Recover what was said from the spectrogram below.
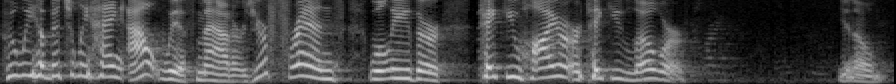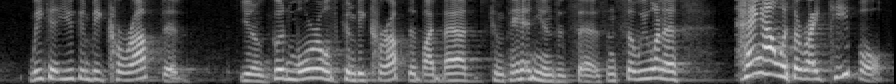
Who we habitually hang out with matters. Your friends will either take you higher or take you lower. You know, we can, you can be corrupted. You know, good morals can be corrupted by bad companions, it says. And so we want to hang out with the right people.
